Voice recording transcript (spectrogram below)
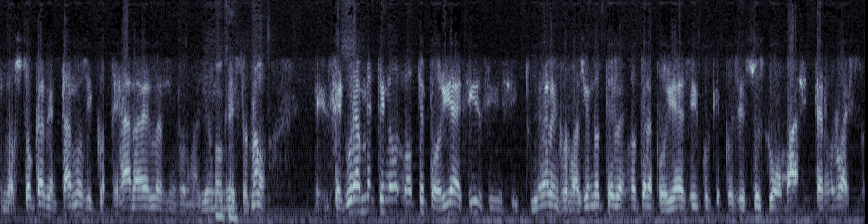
Nos toca sentarnos y cotejar a ver las informaciones de esto. No, seguramente no no te podría decir, si, si tuviera la información no te, no te la podría decir porque pues esto es como más interno nuestro.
